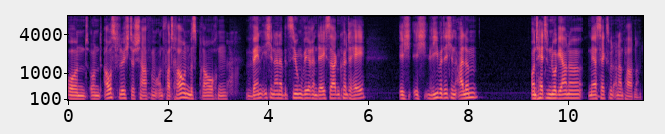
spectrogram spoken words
und, und Ausflüchte schaffen und Vertrauen missbrauchen, wenn ich in einer Beziehung wäre, in der ich sagen könnte, hey, ich, ich liebe dich in allem, und hätte nur gerne mehr Sex mit anderen Partnern.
